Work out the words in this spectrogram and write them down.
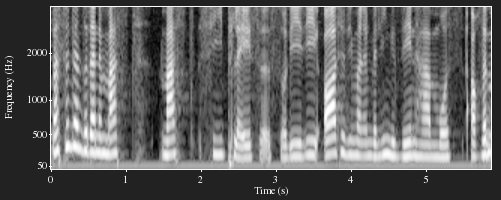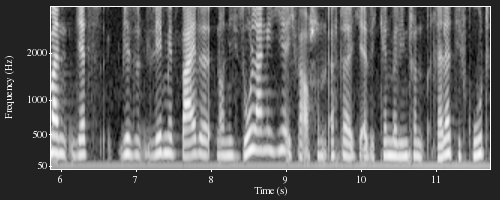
was sind denn so deine Must, Must-See-Places? So die, die Orte, die man in Berlin gesehen haben muss. Auch wenn Oh. man jetzt, wir leben jetzt beide noch nicht so lange hier. Ich war auch schon öfter hier, also ich kenne Berlin schon relativ gut,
